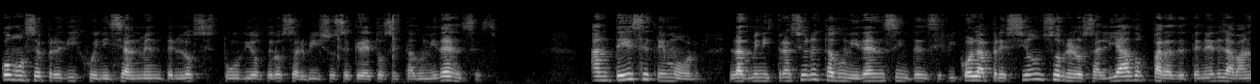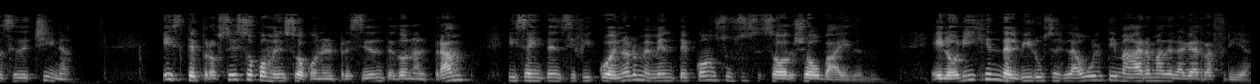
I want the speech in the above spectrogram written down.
como se predijo inicialmente en los estudios de los servicios secretos estadounidenses. Ante ese temor, la administración estadounidense intensificó la presión sobre los aliados para detener el avance de China. Este proceso comenzó con el presidente Donald Trump y se intensificó enormemente con su sucesor Joe Biden. El origen del virus es la última arma de la Guerra Fría.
